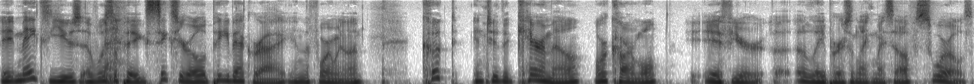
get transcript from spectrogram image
It makes use of Whistlepig's six-year-old piggyback rye in the formula, cooked into the caramel or caramel, if you're a layperson like myself, swirls.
